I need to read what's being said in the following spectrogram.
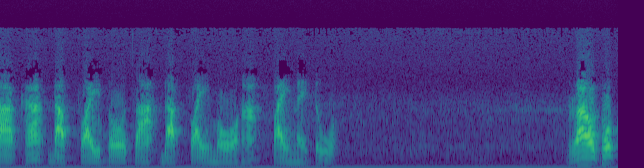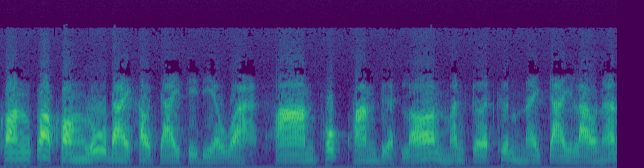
ราคะ ดับไฟโทสะ ดับไฟโมหะไปในตัว เราทุกคนก็คงรู้ได้เข้าใจทีเดียวว่า ความทุกข์ความเดือดร้อนมันเกิดขึ้นในใจเรานั้น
